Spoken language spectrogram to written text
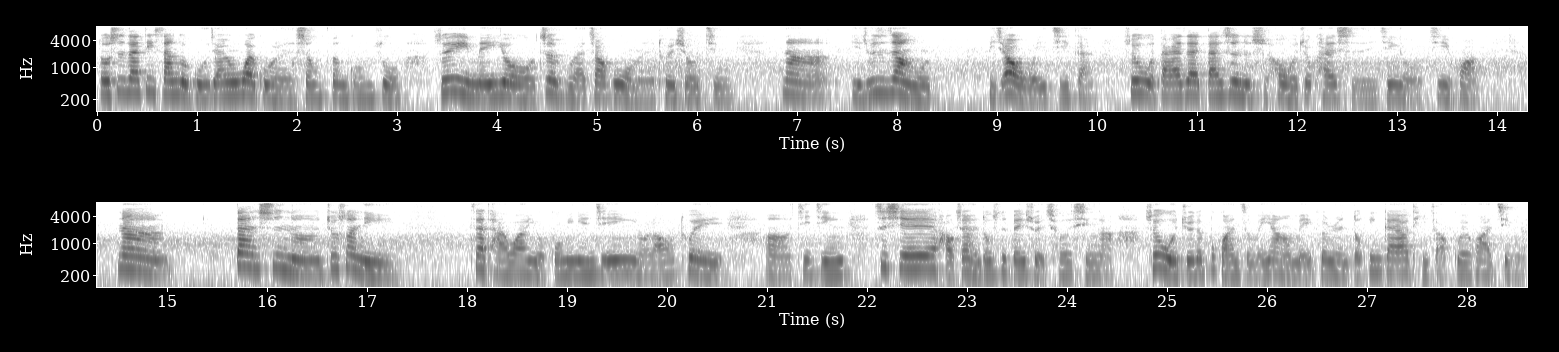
都是在第三个国家用外国人的身份工作，所以没有政府来照顾我们的退休金。那也就是这样，我比较有危机感，所以我大概在单身的时候我就开始已经有计划。那但是呢，就算你在台湾有国民年金、有劳退呃基金，这些好像也都是杯水车薪啊。所以我觉得不管怎么样，每个人都应该要提早规划进来。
